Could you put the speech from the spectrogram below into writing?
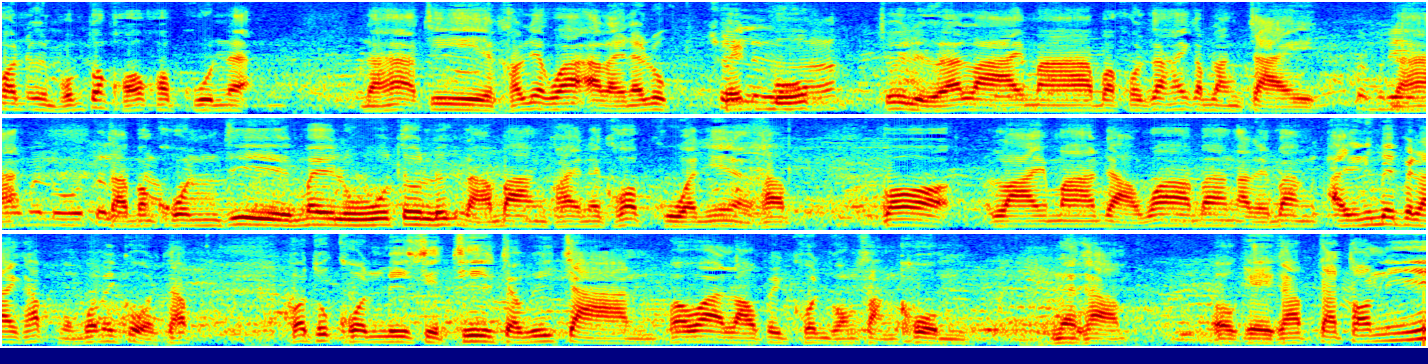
ก่อนอื่นผมต้องขอขอบคุณแหละนะฮะที่เขาเรียกว่าอะไรนะลูกช่วยเหลือ Facebook ช่วยเหลือไลน์มาบางคนก็ให้กำลังใจแต่บางทีนะฮะเขาไม่รู้ตื้นลึก แต่บางคนที่ไม่รู้ตื้นลึกหนาบางภายในครอบครัวนี้นะครับ ก็ไลน์มาด่าว่าบ้างอะไรบ้างอันนี้ไม่เป็นไรครับ ผมก็ไม่โกรธครับ เพราะทุกคนมีสิทธิ์ที่จะวิจารณ์ เพราะว่าเราเป็นคนของสังคมนะครับโอเคครับ แต่ตอนนี้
